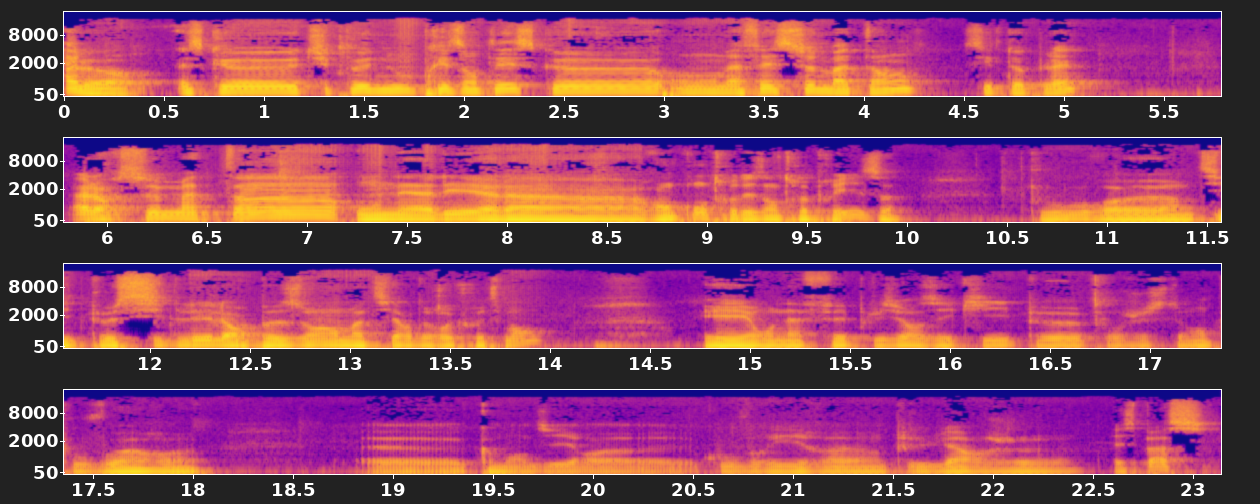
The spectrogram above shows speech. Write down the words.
Alors, est-ce que tu peux nous présenter ce que on a fait ce matin, s'il te plaît? Alors, ce matin, on est allé à la rencontre des entreprises pour euh, un petit peu cibler leurs besoins en matière de recrutement. Et on a fait plusieurs équipes euh, pour justement pouvoir, euh, comment dire, euh, couvrir un plus large espace.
